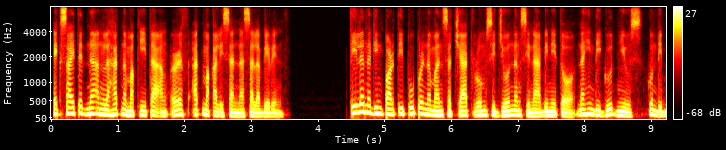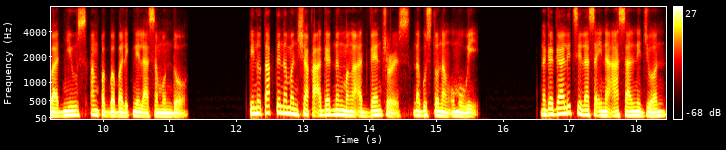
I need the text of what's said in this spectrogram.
Excited na ang lahat na makita ang Earth at makalisan na sa labyrinth. Tila naging party pooper naman sa chat room si June nang sinabi nito na hindi good news kundi bad news ang pagbabalik nila sa mundo. Pinutakte naman siya kaagad ng mga adventurers na gusto nang umuwi. Nagagalit sila sa inaasal ni John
